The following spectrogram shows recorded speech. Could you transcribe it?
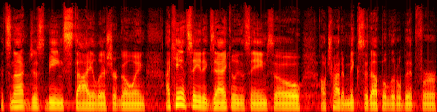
It's not just being stylish or going, I can't say it exactly the same, so I'll try to mix it up a little bit for,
